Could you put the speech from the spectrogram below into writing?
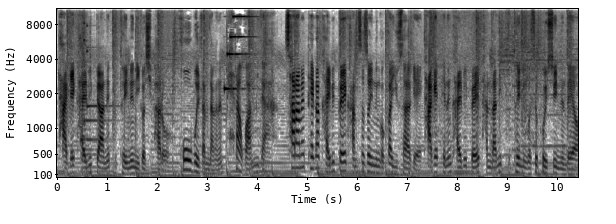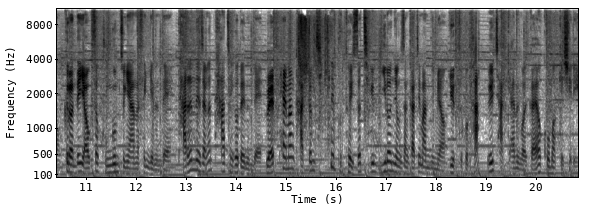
닭의 갈비뼈 안에 붙어 있는 이것이 바로 호흡을 담당하는 폐라고 합니다. 사람의 폐가 갈비뼈에 감싸져 있는 것과 유사하게 닭의 폐는 갈비뼈에 단단히 붙어 있는 것을 볼 수 있는데요. 그런데 여기서 궁금증이 하나 생기는데 다른 내장은 다 제거되는데 왜 폐만 가끔 치킨에 붙어 있어 지금 이런 영상까지 만들며 유튜브 각을 잡게 하는 걸까요? 고맙게 시리.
